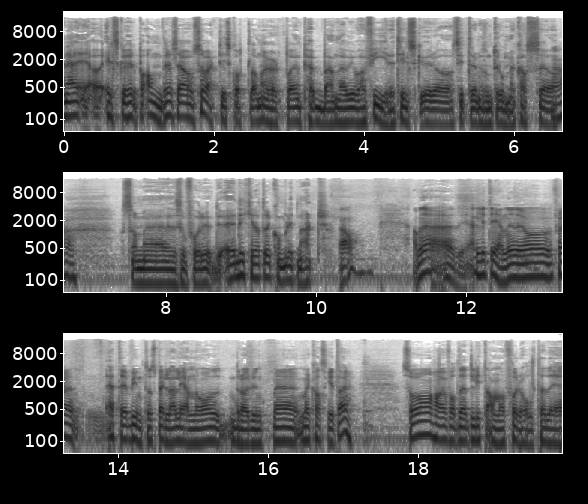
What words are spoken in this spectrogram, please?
Men jeg, elsker å høre på andre, så jeg har også vært i Skottland og hørt på en pubband der vi var fire tilskuere og sitter med sånn trommekasse. Og, som, eh, så får, jeg liker at det kommer litt nært. Ja. Ja men jeg er, litt enig i det. Og for etter jeg begynte å spille alene og dra rundt med, med kassegitar, så har jeg fått et litt annet forhold til det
